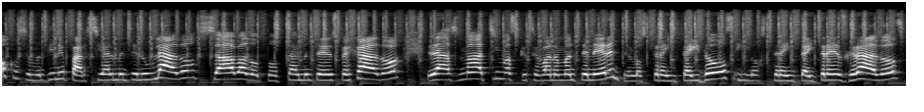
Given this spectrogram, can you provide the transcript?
ojo, se mantiene parcialmente nublado. Sábado totalmente despejado. Las máximas que se van a mantener entre los 32 y los 33 grados.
